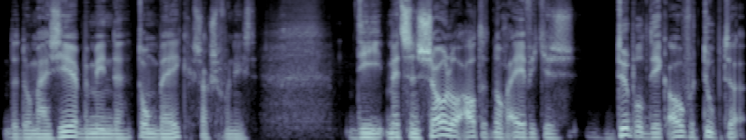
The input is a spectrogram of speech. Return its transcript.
de door mij zeer beminde Tom Beek, saxofonist. Die met zijn solo altijd nog eventjes dubbel dik overtoepte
